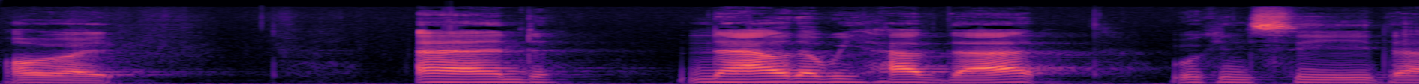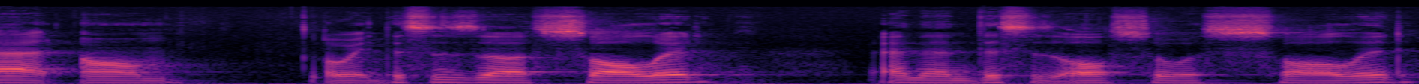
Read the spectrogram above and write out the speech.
All right, and now that we have that, we can see that, um, oh wait, this is a solid, and then this is also a solid,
